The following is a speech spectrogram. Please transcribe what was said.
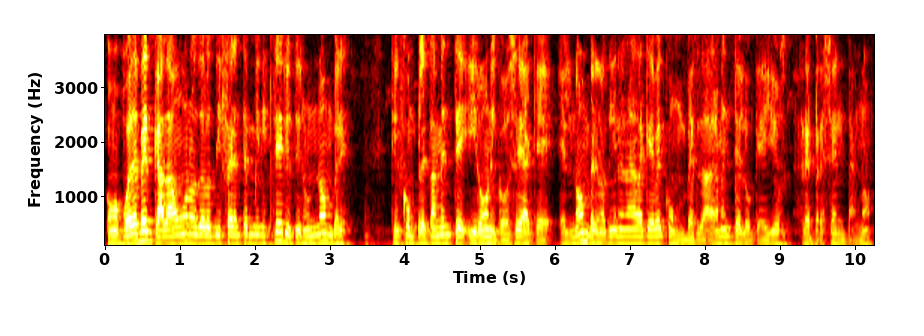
Como puedes ver, cada uno de los diferentes ministerios tiene un nombre que es completamente irónico, o sea que el nombre no tiene nada que ver con verdaderamente lo que ellos representan, ¿no?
